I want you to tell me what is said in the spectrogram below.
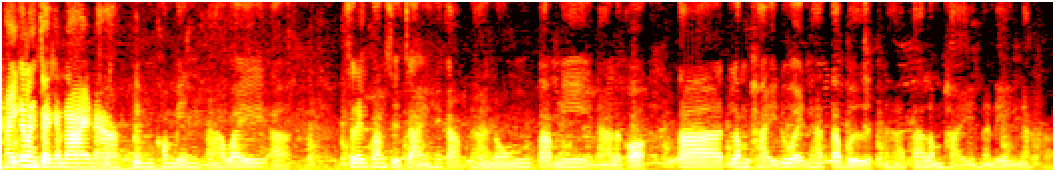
ให้กำลังใจกันได้นะพิมพ์คอมเมนต์นะไว้อ่อแสดงความเสียใจให้กับนะคะน้องปามี่นะแล้วก็ตาลำไพด้วยนะคะตาเบิดนะคะตาลำไพนั่นเองนะคะ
